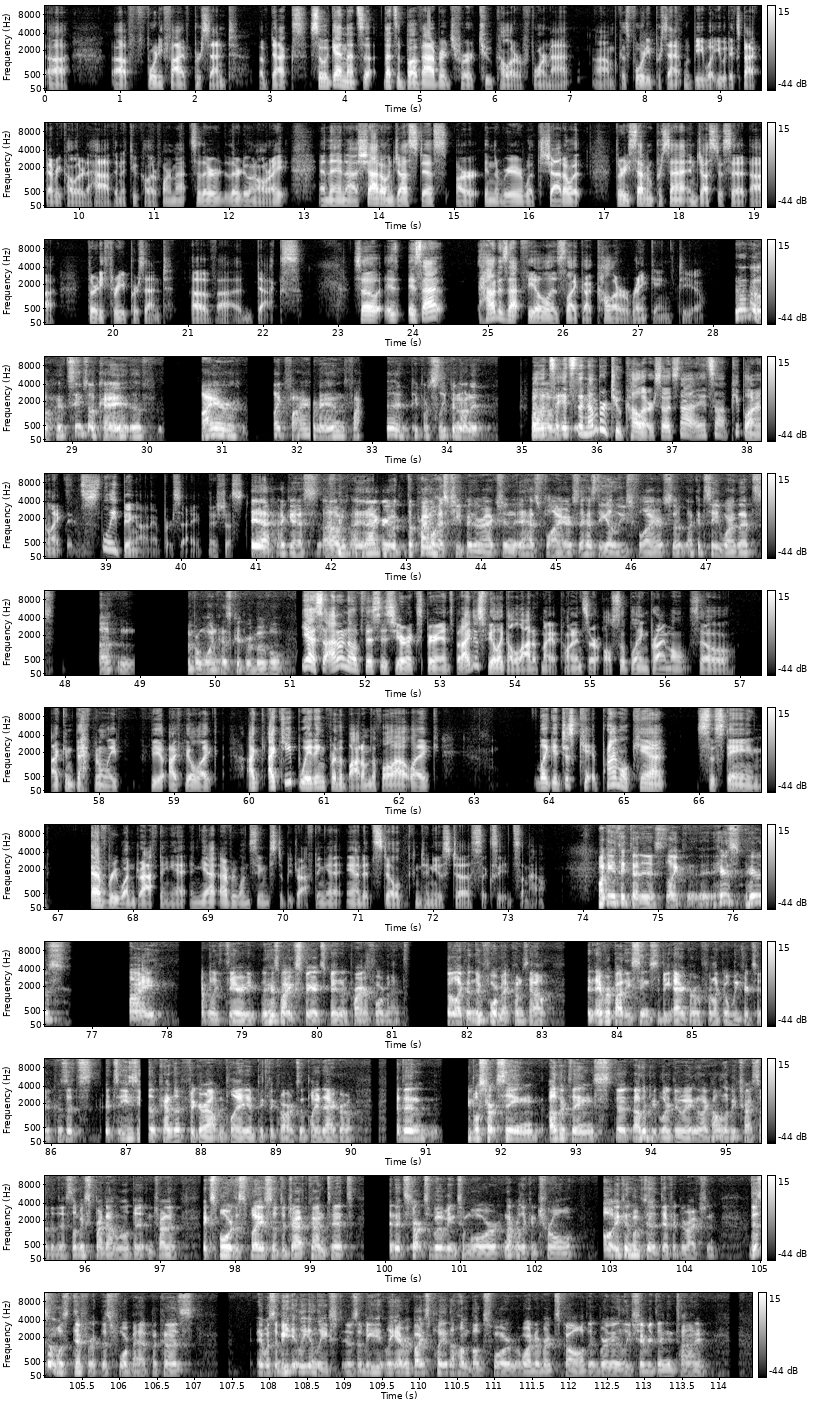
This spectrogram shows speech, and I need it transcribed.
uh, 45% of decks. So again, that's a, that's above average for a two color format because um, 40% would be what you would expect every color to have in a two color format. So they're they're doing all right. And then uh, Shadow and Justice are in the rear with Shadow at 37% and Justice at uh, 33% of uh, decks. So is is that how does that feel as like a color ranking to you? I don't know. It seems okay. If fire, like fire, man. Fire good. People are sleeping on it. Well, um, it's it's the number two color, so it's not it's not people aren't like sleeping on it per se. There's just yeah, I guess. Um, and I agree with the primal has cheap interaction. It has flyers. It has the unleash flyers, so I could see where that's uh, number one has good removal. Yeah, so I don't know if this is your experience, but I just feel like a lot of my opponents are also playing primal, so I can definitely feel. I feel like I I keep waiting for the bottom to fall out, like like it just can't primal can't sustain everyone drafting it and yet everyone seems to be drafting it and it still continues to succeed somehow. Why do you think that is? Like here's here's my not really theory but here's my experience been in prior formats so like a new format comes out and everybody seems to be aggro for like a week or two because it's it's easy to kind of figure out and play and pick the cards and play the aggro and then people start seeing other things that other people are doing, like, oh, let me try some of this. Let me spread out a little bit and try to explore the space of the draft content. And it starts moving to more, not really control. Well, it can move to a different direction. This one was different, this format, because it was immediately unleashed. It was immediately everybody's playing the humbug swarm or whatever it's called, and we're going to unleash everything in time.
